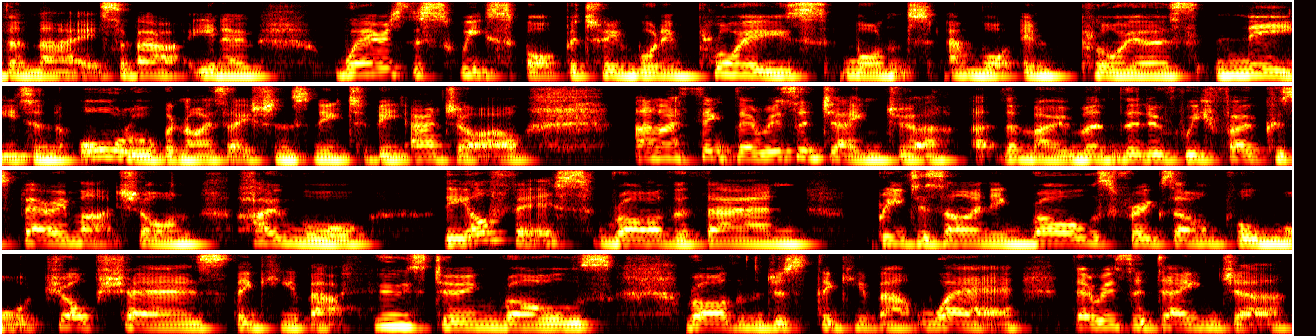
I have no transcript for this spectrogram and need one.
than that. It's about, you know, where is the sweet spot between what employees want and what employers need? And all organizations need to be agile. And I think there is a danger at the moment that if we focus very much on home or the office rather than redesigning roles, for example, more job shares, thinking about who's doing roles rather than just thinking about where, there is a danger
